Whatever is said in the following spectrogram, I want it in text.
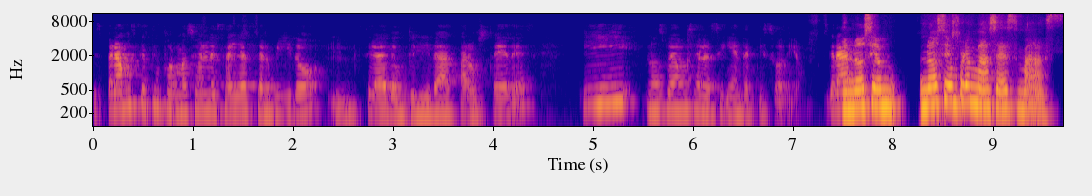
Esperamos que esta información les haya servido, sea de utilidad para ustedes y nos vemos en el siguiente episodio. Gracias. No, no siempre más es más.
